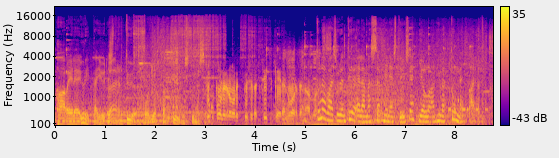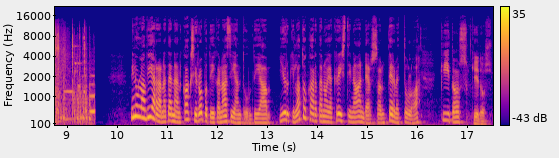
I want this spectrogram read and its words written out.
haaveilee yrittäjyydestä. Väärä työ voi johtaa työllistymiseen. Sukupuoliroolit pysyvät sitkeinä nuorten alla. Tulevaisuuden työelämässä menestyy se, jolla on hyvät tunnetaidot. Minulla on vieraana tänään kaksi robotiikan asiantuntijaa, Jyrki Latokartano ja Kristina Andersson. Tervetuloa. Kiitos. Kiitos.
